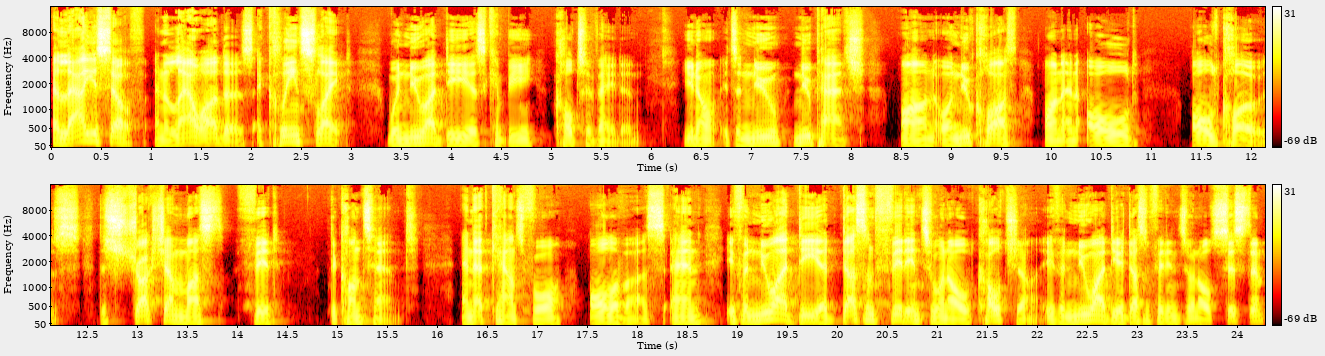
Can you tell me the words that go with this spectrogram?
Allow yourself and allow others a clean slate where new ideas can be cultivated you know, it's a new new patch on or new cloth on an old old clothes. The structure must fit the content. And that counts for all of us. And if a new idea doesn't fit into an old culture, if a new idea doesn't fit into an old system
